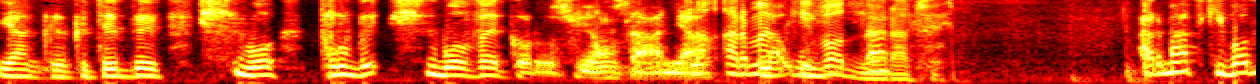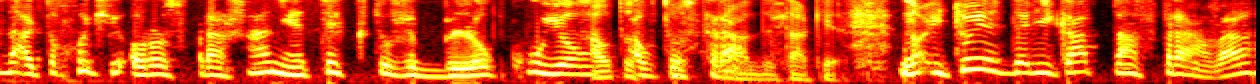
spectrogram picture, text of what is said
jak gdyby siło, próby siłowego rozwiązania. No, armatki wodne raczej armatki wodne, ale to chodzi o rozpraszanie tych, którzy blokują autostrady. autostrady. Tak jest. No i tu jest delikatna sprawa,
